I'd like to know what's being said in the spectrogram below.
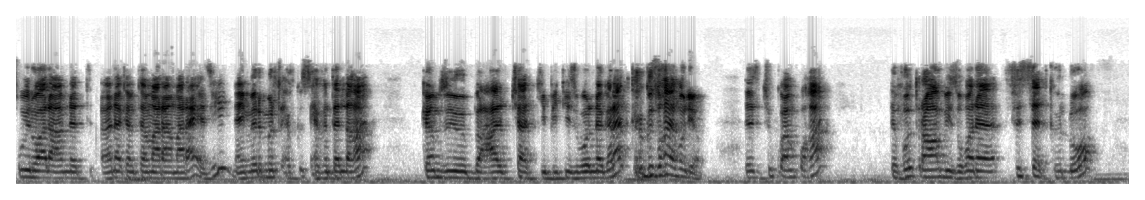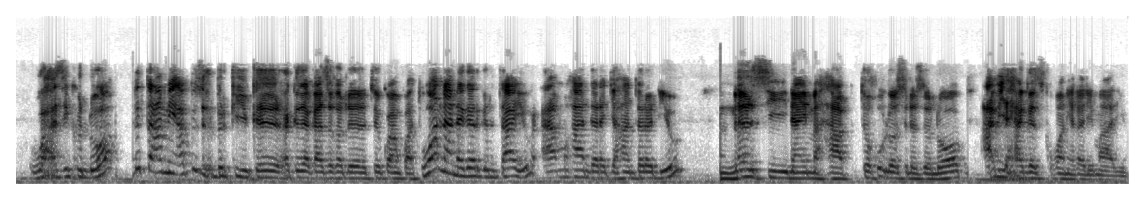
ጽዊል ዋላ ኣብነት ኣነ ከም ተማራማራይ እዚ ናይ ምርምር ጽሑፍ ክጽሕፍ እንተለኻ ከምዚ በዓል ቻት ጂፒቲ ዝበሉ ነገራት ክሕግዙኻ ይኽእሉ እዮም። ስለዚ እቲ ቋንቋኻ ተፈጥሮኣዊ ዝኾነ ፍሰት ክህልዎ ዋሕዚ ክህልዎ ብጣዕሚ ኣብ ብዙሕ ብርኪ እዩ ክሕግዘካ ዝኽእል እቲ ቋንቋ። እቲ ዋና ነገር ግን እንታይ እዩ ዓቕምኻን ደረጃኻን ተረዲኡ መልሲ ናይ ምሃብ ተኽእሎ ስለ ዘለዎ ዓብዪ ሓገዝ ክኾን ይኽእል እዩ ማለት እዩ።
